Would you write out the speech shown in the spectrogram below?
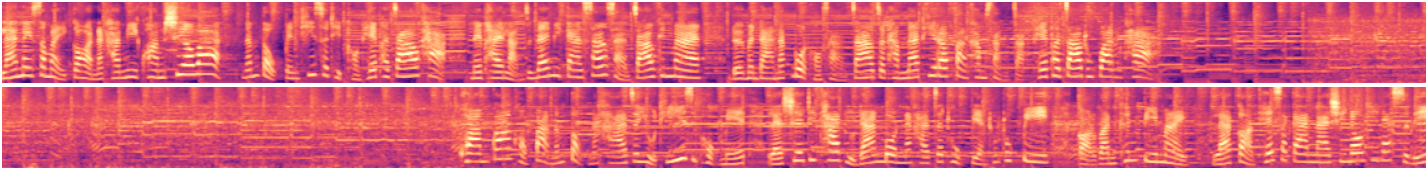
และในสมัยก่อนนะคะมีความเชื่อว่าน้ำตกเป็นที่สถิตของเทพเจ้าค่ะ ในภายหลังจึงได้มีการสร้างศาลเจ้าขึ้นมา โดยบรรดานักบวชของศาลเจ้าจะทำหน้าที่รับฟังคำสั่งจากเทพเจ้าทุกวันค่ะ ความกว้างของปากน้ำตกนะคะ จะอยู่ที่ 26 เมตร และเชือกที่คาดอยู่ด้านบนนะคะ จะถูกเปลี่ยนทุกๆ ปี ก่อนวันขึ้นปีใหม่ และก่อนเทศกาลนาชิโนฮินาสึริ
